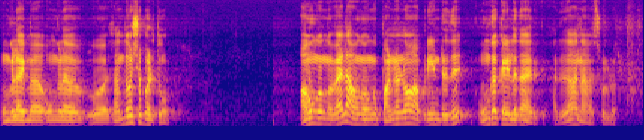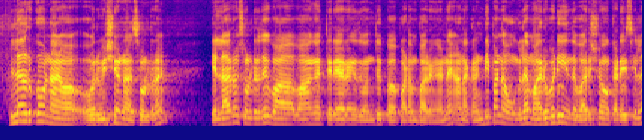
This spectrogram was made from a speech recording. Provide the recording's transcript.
உங்களை ம- உங்களை சந்தோஷப்படுத்துவோம். அவங்கவுங்க வேலை அவங்கவுங்க பண்ணணும் அப்படின்றது உங்கள் கையில் தான் இருக்குது அதுதான் நான் சொல்லுவேன் எல்லாருக்கும் நான் ஒரு விஷயம் நான் சொல்கிறேன் எல்லாரும் சொல்கிறது வா வாங்க திரையரங்கு வந்து இப்போ படம் பாருங்கன்னு. ஆனால் கண்டிப்பாக நான் உங்களை மறுபடியும் இந்த வருஷம் கடைசியில்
